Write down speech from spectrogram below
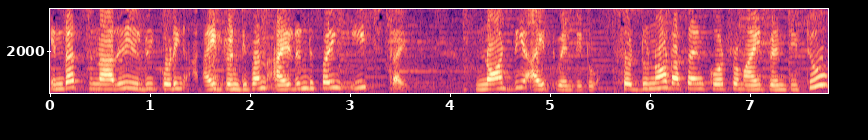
In that scenario, you'll be coding I21 identifying each type, not the I22. So do not assign code from I22.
